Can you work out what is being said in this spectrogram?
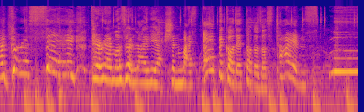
Agora sim! Teremos o live action mais épico de todos os times! Não!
